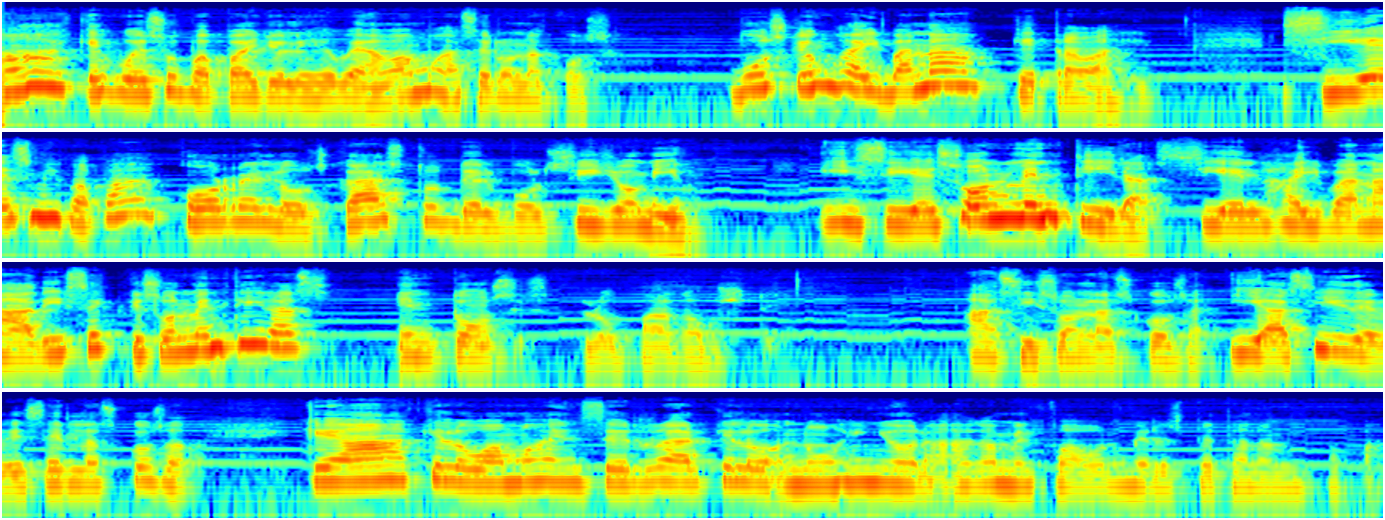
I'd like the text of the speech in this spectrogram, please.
Ah, que fue su papá. Yo le dije, vea, vamos a hacer una cosa. Busque un jaibaná que trabaje. Si es mi papá, corre los gastos del bolsillo mío. Y si son mentiras, si el jaibaná dice que son mentiras, entonces lo paga usted. Así son las cosas. Y así debe ser las cosas. Que, ah, que lo vamos a encerrar, que lo... No, señora, hágame el favor, me respetan a mi papá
